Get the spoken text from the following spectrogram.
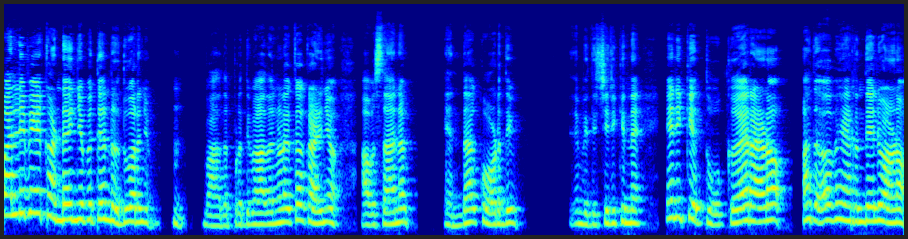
പല്ലവിയെ കണ്ടു കഴിഞ്ഞപ്പോഴത്തേൻ ഋതു പറഞ്ഞു വാദപ്രതിവാദങ്ങളൊക്കെ കഴിഞ്ഞോ? അവസാനം എന്താ കോടതി വിധിച്ചിരിക്കുന്നത് എനിക്ക് തൂക്കുകയറാണോ? അതോ വേറെന്തേലും ആണോ?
